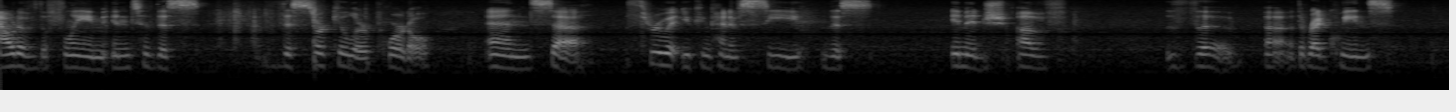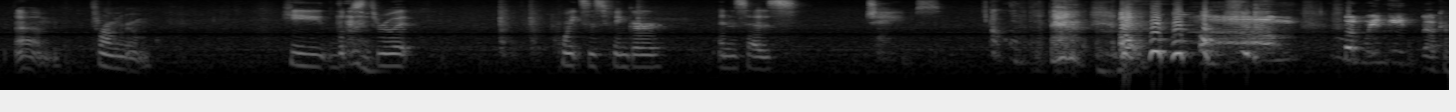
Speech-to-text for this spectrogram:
out of the flame into this this circular portal, and uh, through it you can kind of see this image of the uh, the Red Queen's um, throne room. He looks through it, points his finger, and says, "James." Um, but we need. Okay.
